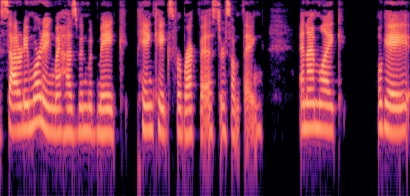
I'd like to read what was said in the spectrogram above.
Saturday morning, my husband would make pancakes for breakfast or something. And I'm like, okay,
